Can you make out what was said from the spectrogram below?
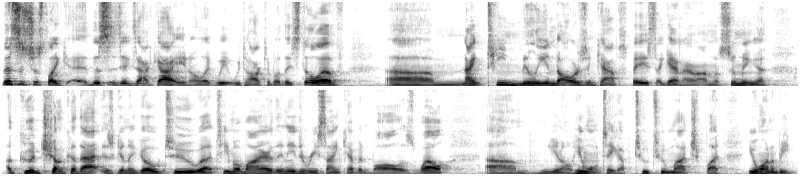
this is just like this is the exact guy. You know, like we, we talked about. They still have um, 19 million dollars in cap space. Again, I'm assuming a, a good chunk of that is going to go to uh, Timo Meier. They need to re-sign Kevin Bahl as well. Um, you know, he won't take up too too much, but you want to be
